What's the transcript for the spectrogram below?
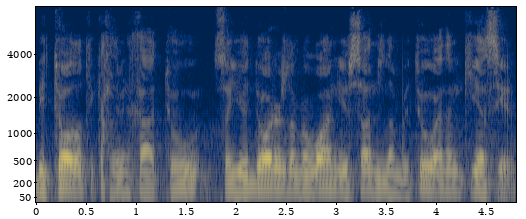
Bito Two. So your daughter is number one, your son is number two, and then kiasir.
